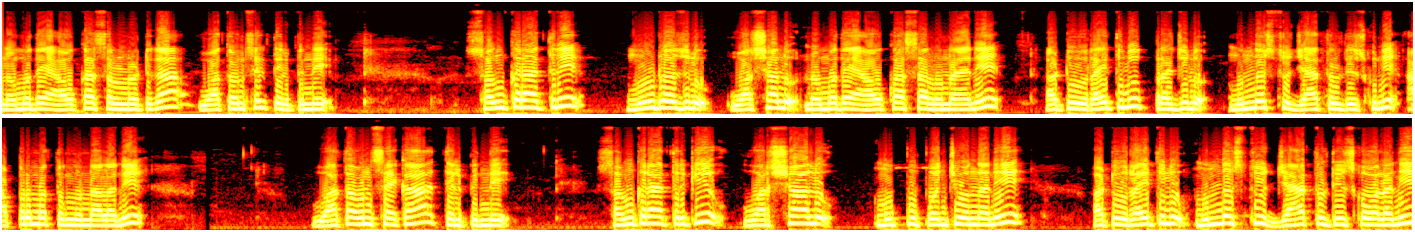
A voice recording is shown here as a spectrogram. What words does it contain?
నమోదయ్యే అవకాశాలు ఉన్నట్టుగా వాతావరణ శాఖ తెలిపింది. సంక్రాంతి మూడు రోజులు వర్షాలు నమోదయ్యే అవకాశాలు ఉన్నాయని అటు రైతులు ప్రజలు ముందస్తు జాగ్రత్తలు తీసుకుని అప్రమత్తంగా ఉండాలని వాతావరణ శాఖ తెలిపింది. సంక్రాంతికి వర్షాలు ముప్పు పొంచి ఉందని అటు రైతులు ముందస్తు జాగ్రత్తలు తీసుకోవాలని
